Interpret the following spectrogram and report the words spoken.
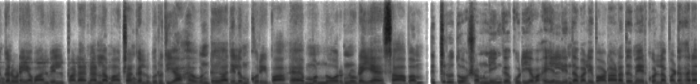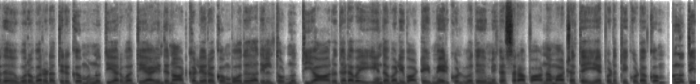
தங்களுடைய வாழ்வில் பல நல்ல மாற்றங்கள் உறுதியாக உண்டு. அதிலும் குறிப்பாக முன்னோரனுடைய சாபம் பித்ரு தோஷம் நீங்கக்கூடிய வகையில் இந்த வழிபாடானது மேற்கொள்ளப்படுகிறது. ஒரு வருடத்திற்கு முன்னூத்தி அறுபத்தி ஐந்து நாட்கள் இருக்கும் போது அதில் தொண்ணூத்தி ஆறு தடவை இந்த வழிபாட்டை மேற்கொள்வது மிக சிறப்பான மாற்றத்தை ஏற்படுத்தி கொடுக்கும். தொண்ணூத்தி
